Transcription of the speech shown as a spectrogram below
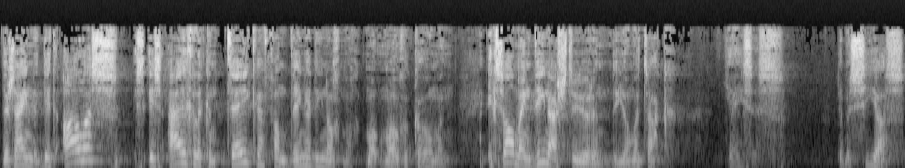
Er zijn, dit alles is, is eigenlijk een teken van dingen die nog mogen komen. Ik zal mijn dienaar sturen, de jonge tak. Jezus, de Messias.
